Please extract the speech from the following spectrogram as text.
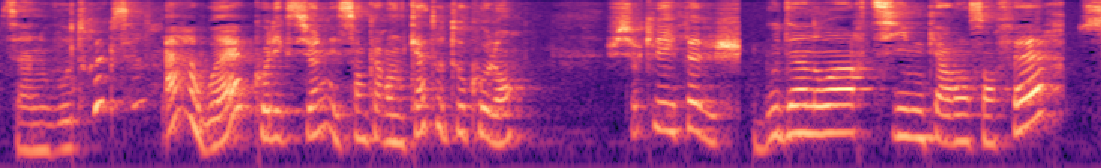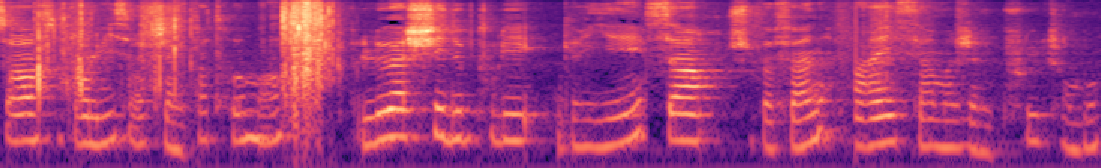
C'est un nouveau truc ça? Ah ouais, collectionne les 144 autocollants. Je suis sûre qu'il avait pas vu. Boudin noir, team carence en fer. Ça, c'est pour lui, c'est vrai que j'aime pas trop moi. Le haché de poulet grillé. Ça, je suis pas fan. Pareil, ça, moi j'aime plus le jambon.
